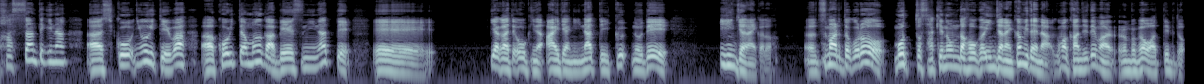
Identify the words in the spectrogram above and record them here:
発散的な思考においては、こういったものがベースになって、えー、やがて大きなアイデアになっていくので、いいんじゃないかと。つまるところ、もっと酒飲んだ方がいいんじゃないかみたいな、まあ、感じで、まあ、論文が終わっていると。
